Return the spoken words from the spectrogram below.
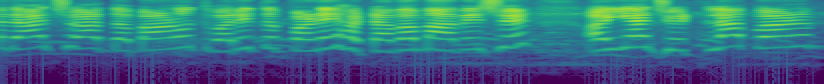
કદાચ આ દબાણો ત્વરિતપણે હટાવવામાં આવે છે. અહીંયા જેટલા પણ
